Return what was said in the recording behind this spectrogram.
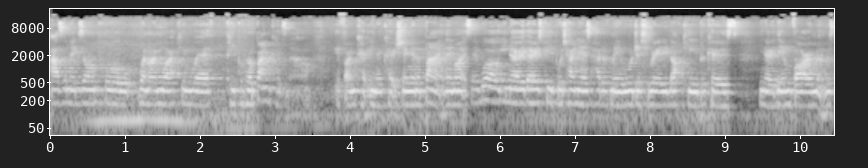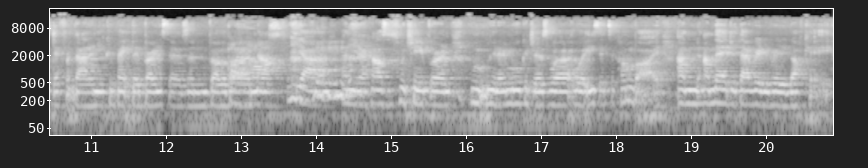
as an example, when I'm working with people who are bankers now, if I'm you know coaching in a bank, they might say, "Well, you know, those people ten years ahead of me were just really lucky because." You know the environment was different then, and you could make their bonuses and blah blah blah. And now, yeah, and you know houses were cheaper and you know mortgages were, were easier to come by, and and they're they're really really lucky.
